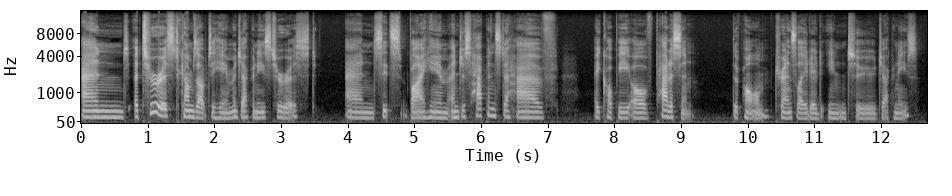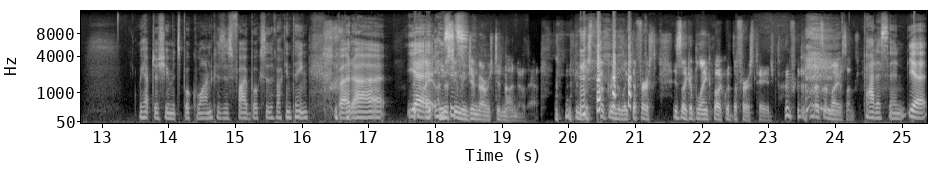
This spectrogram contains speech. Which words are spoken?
And a tourist comes up to him, a Japanese tourist, and sits by him and just happens to have a copy of Paterson, the poem, translated into Japanese. We have to assume it's book one because there's five books of the fucking thing. But uh, yeah, I, am assuming Jim Jarmusch did not know that. just took into like the first. It's like a blank book with the first page. That's my assumption. Paterson, yeah.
